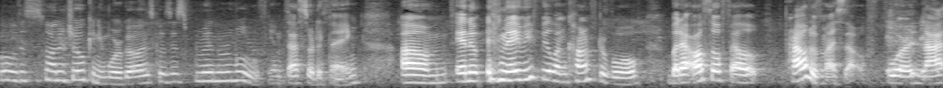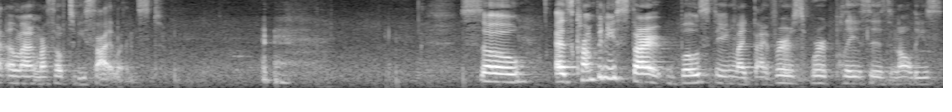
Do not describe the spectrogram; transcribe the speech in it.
oh this is not a joke anymore guys because it's been removed you know, that sort of thing um, and it, it, made me feel uncomfortable but I also felt proud of myself for not allowing myself to be silenced so as companies start boasting like diverse workplaces and all these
